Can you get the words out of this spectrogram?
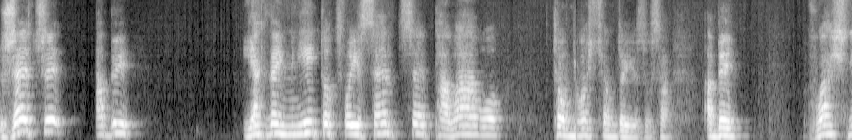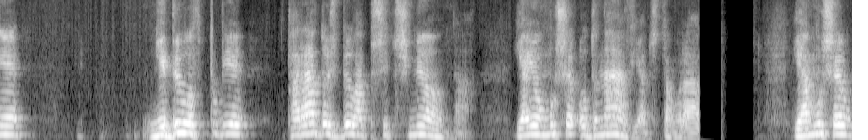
rzeczy, aby jak najmniej to Twoje serce pałało tą miłością do Jezusa, aby właśnie nie było w Tobie, ta radość była przyćmiona. Ja ją muszę odnawiać, tą radość. Ja muszę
